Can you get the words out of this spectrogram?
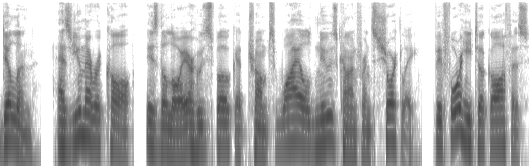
Dillon, as you may recall, is the lawyer who spoke at Trump's Wild news conference shortly before he took office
